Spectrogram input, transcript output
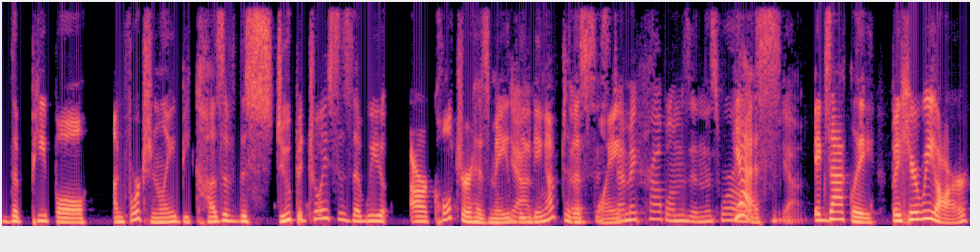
the people, unfortunately, because of the stupid choices that we our culture has made Yeah, leading up to this point. systemic problems in this world Yes. yeah Exactly. But here we are.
